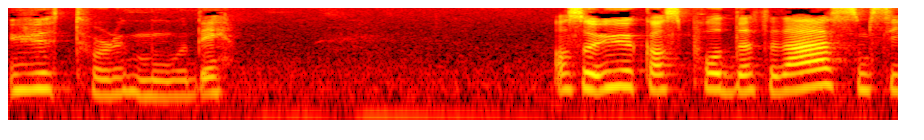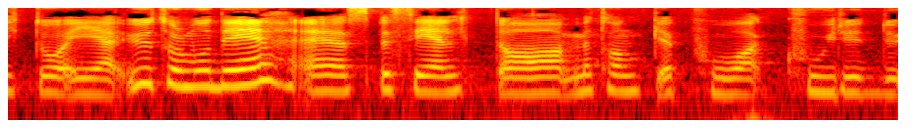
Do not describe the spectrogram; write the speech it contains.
utålmodig. Altså ukas podd til deg som sitter og er utålmodig, eh, spesielt da med tanke på hvor du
